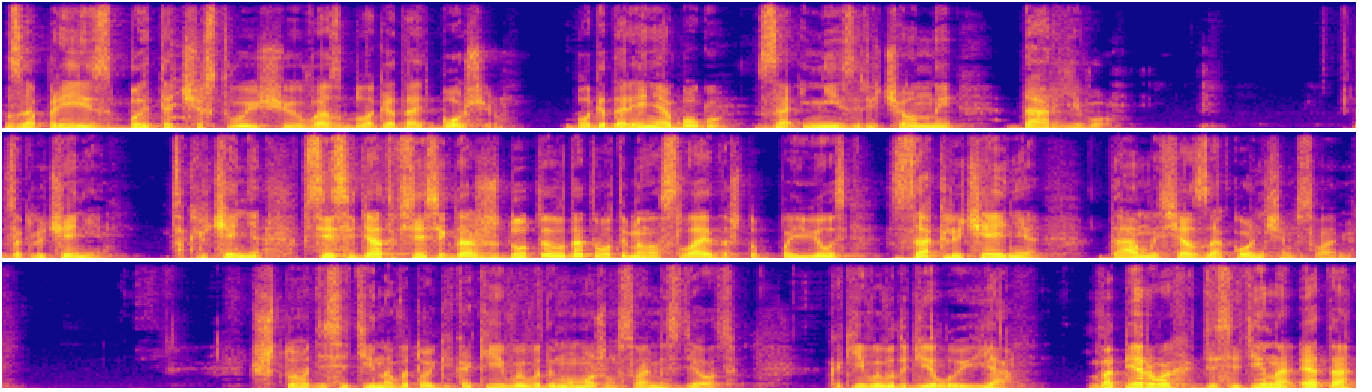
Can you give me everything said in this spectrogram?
за преизбыточествующую вас благодать Божью. Благодарение Богу за неизреченный дар Его. В заключение – Заключение. Все сидят, все всегда ждут вот это вот именно слайда, чтобы появилось заключение. Да, мы сейчас закончим с вами. Что десятина в итоге? Какие выводы мы можем с вами сделать? Какие выводы делаю я? Во-первых, десятина – это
